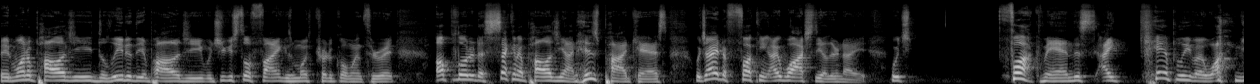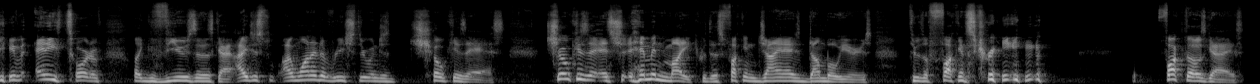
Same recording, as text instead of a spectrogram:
made one apology, deleted the apology, which you can still find because most critical went through it. Uploaded a second apology on his podcast, which I had to fucking I watched the other night. Which fuck man this i can't believe i gave any sort of like views to this guy i just i wanted to reach through and just choke his ass Choke his it's him and Mike with his fucking giant ass Dumbo ears through the fucking screen. Fuck those guys.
